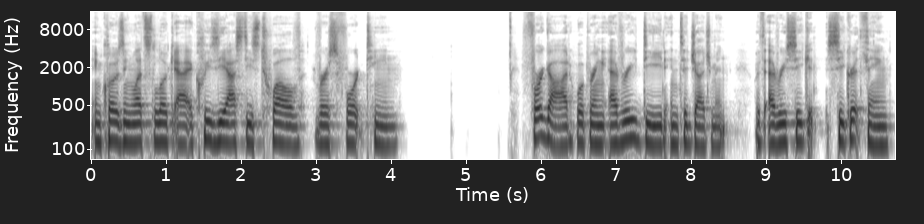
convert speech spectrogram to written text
In closing, let's look at Ecclesiastes 12, verse 14. For God will bring every deed into judgment with every secret thing,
